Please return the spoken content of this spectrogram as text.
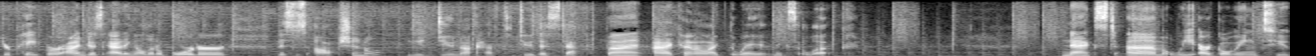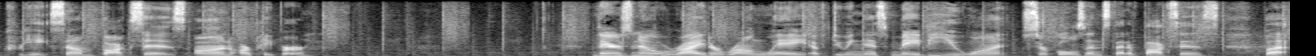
your paper, I'm just adding a little border. This is optional. You do not have to do this step, but I kind of like the way it makes it look. Next, um, we are going to create some boxes on our paper. There's no right or wrong way of doing this. Maybe you want circles instead of boxes, but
